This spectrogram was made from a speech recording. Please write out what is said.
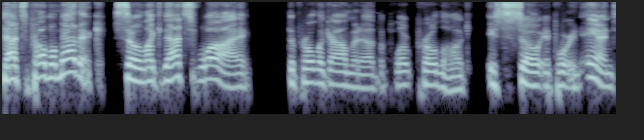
that's problematic. So, like, that's why the prolegomena, the pro- prologue, is so important, and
